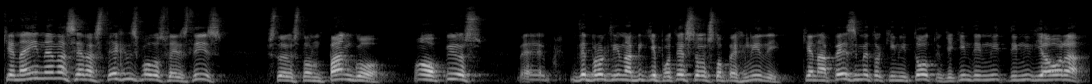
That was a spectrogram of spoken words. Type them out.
και να είναι ένας ερασιτέχνης ποδοσφαιριστής στο, στον πάγκο, ο οποίος ε, δεν πρόκειται να μπει και ποτέ στο, στο παιχνίδι και να παίζει με το κινητό του και εκείνη την, την ίδια ώρα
